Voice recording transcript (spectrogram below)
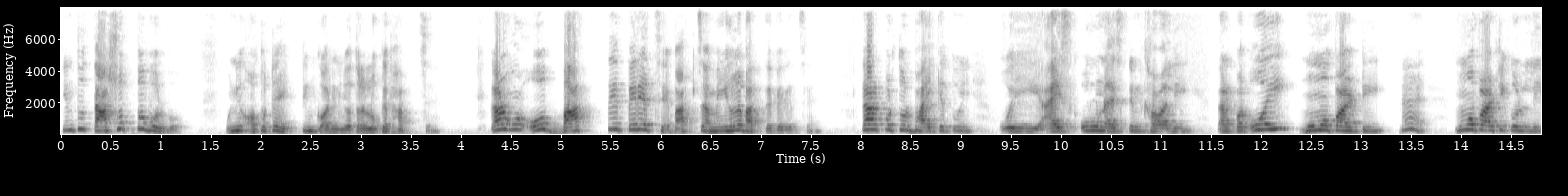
কিন্তু তা সত্ত্বেও বলব, উনি অতটা অ্যাক্টিং করেনি যতটা লোকে ভাবছে। কারণ ও- ও বাঁধতে পেরেছে, বাচ্চা মেয়ে হলে বাঁধতে পেরেছে। তারপর তোর ভাইকে তুই ওই আইস অরুণ আইসক্রিম খাওয়ালি, তারপর ওই মোমো পার্টি হ্যাঁ? মোমো পার্টি করলি,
